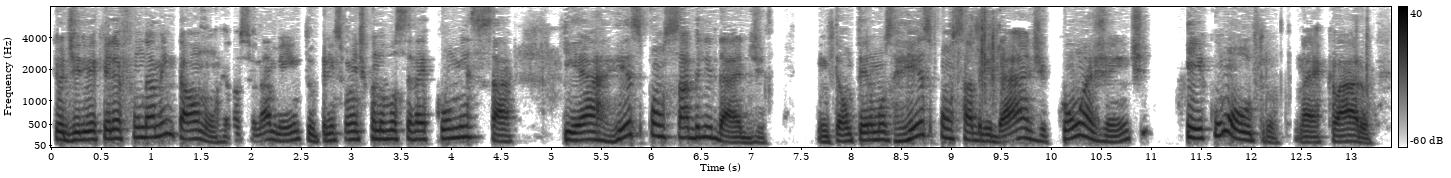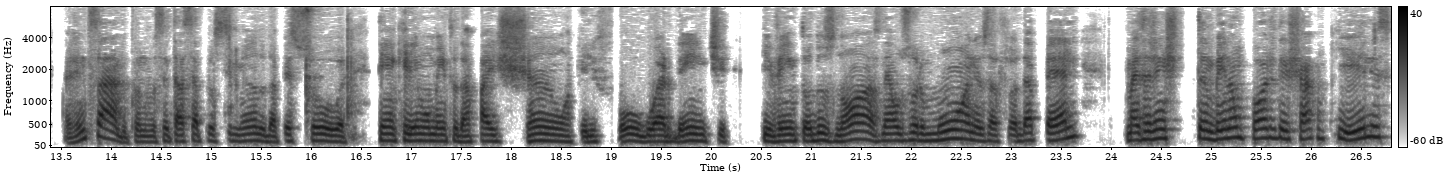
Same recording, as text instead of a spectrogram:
que eu diria que ele é fundamental num relacionamento, principalmente quando você vai começar, que é a responsabilidade. Então, termos responsabilidade com a gente e com o outro, né? Claro, a gente sabe, quando você está se aproximando da pessoa, tem aquele momento da paixão, aquele fogo ardente, que vem em todos nós, né? Os hormônios, a flor da pele, mas a gente também não pode deixar com que eles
